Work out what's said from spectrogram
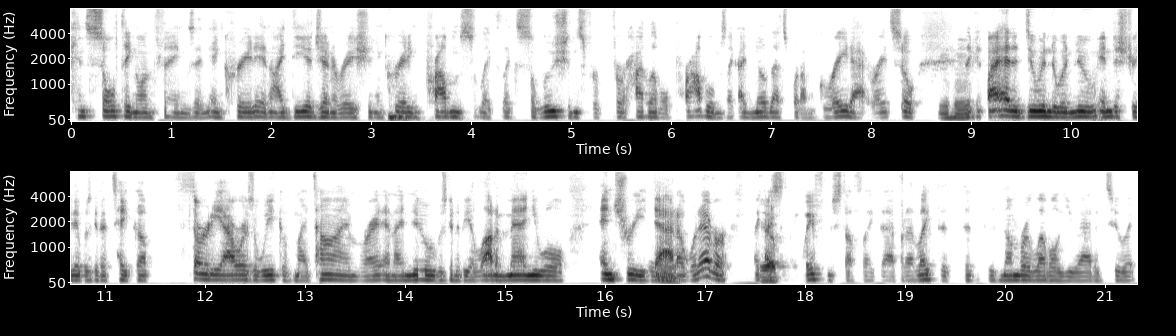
consulting on things and, and creating an idea generation and creating problems like like solutions for for high level problems like i know that's what i'm great at right so Mhm. like if I had to do into a new industry that was going to take up 30 hours a week of my time, right? And I knew it was going to be a lot of manual entry, Mm. data, whatever. Like I stay away from stuff like that. But I like the, the, the number level you added to it.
